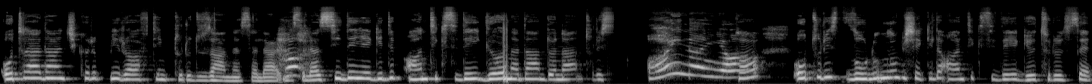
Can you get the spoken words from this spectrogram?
Otelden çıkarıp bir rafting turu düzenleseler. Ha. Mesela Side'ye gidip antik Side'yi görmeden dönen turist Aynen ya. O turist zorunlu bir şekilde antik sideye götürülse,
